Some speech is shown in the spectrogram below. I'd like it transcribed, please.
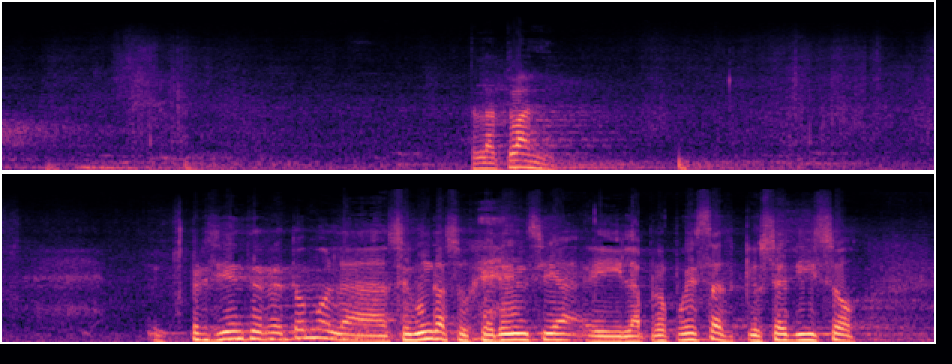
Tlatuani. Presidente, retomo la segunda sugerencia y la propuesta que usted hizo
